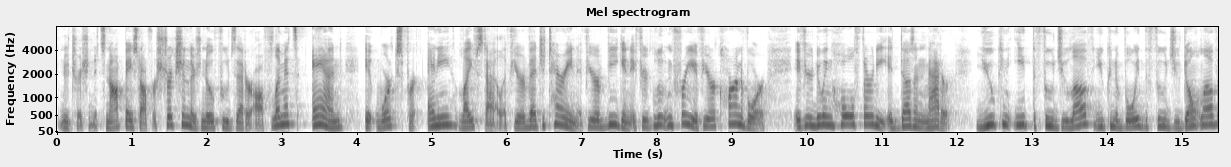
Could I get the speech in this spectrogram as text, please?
nutrition. It's not based off restriction, there's no foods that are off limits, and it works for any lifestyle. If you're a vegetarian, if you're a vegan, if you're gluten free, if you're a carnivore, if you're doing whole 30, it doesn't matter. You can eat the foods you love, you can avoid the foods you don't love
